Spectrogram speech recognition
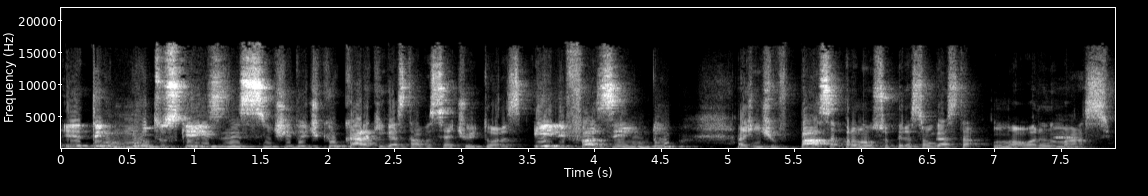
eu tenho muitos cases nesse sentido de que o cara que gastava 7, 8 horas ele fazendo, a gente passa para nossa operação e gasta uma hora no máximo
